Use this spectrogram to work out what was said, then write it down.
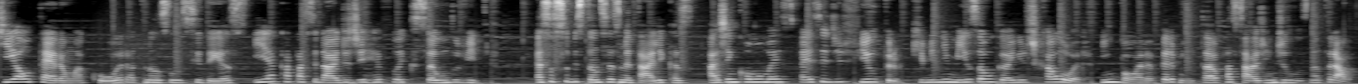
que alteram a cor, a translucidez e a capacidade de reflexão do vidro. Essas substâncias metálicas agem como uma espécie de filtro que minimiza o ganho de calor, embora permita a passagem de luz natural.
